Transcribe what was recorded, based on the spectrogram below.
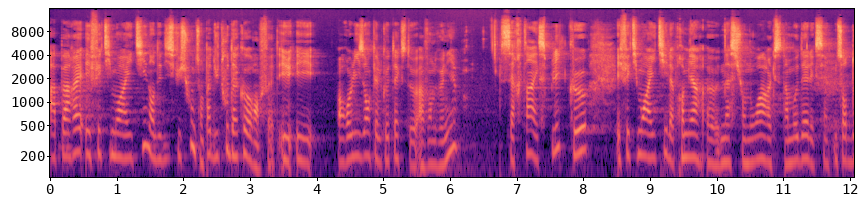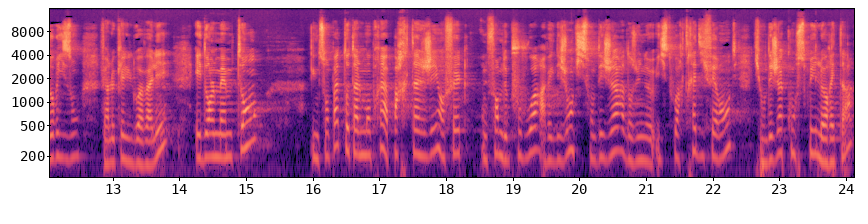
apparaît effectivement Haïti dans des discussions où ils ne sont pas du tout d'accord en fait. Et, et en relisant quelques textes avant de venir, certains expliquent que effectivement Haïti est la première euh, nation noire et que c'est un modèle et que c'est une sorte d'horizon vers lequel ils doivent aller. Et dans le même temps ils ne sont pas totalement prêts à partager en fait une forme de pouvoir avec des gens qui sont déjà dans une histoire très différente, qui ont déjà construit leur État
